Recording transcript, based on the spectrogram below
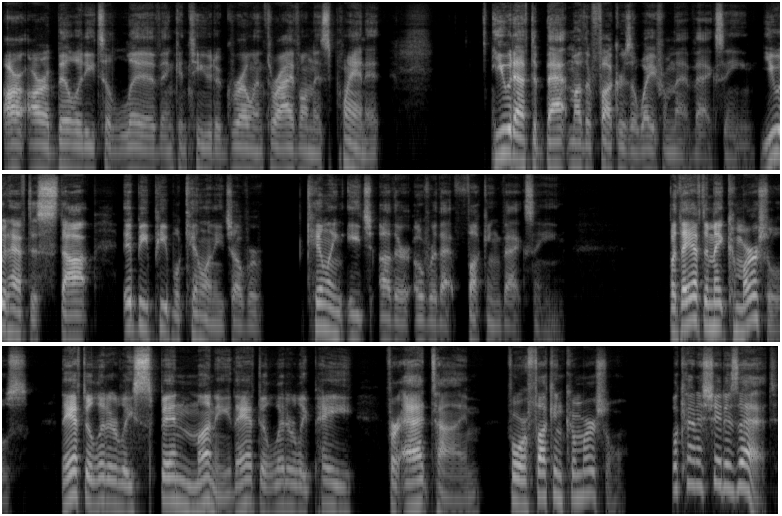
our our ability to live and continue to grow and thrive on this planet, you would have to bat motherfuckers away from that vaccine. You would have to stop. It'd be people killing each other, killing each other over that fucking vaccine. But they have to make commercials. They have to literally spend money. They have to literally pay for ad time for a fucking commercial. What kind of shit is that?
